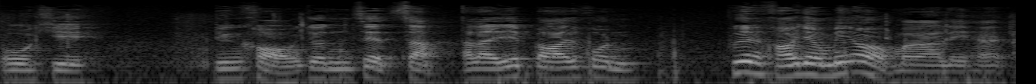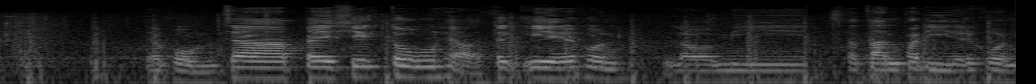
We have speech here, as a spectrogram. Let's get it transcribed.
โอเค ดึงของจนเสร็จสับอะไรเรียบร้อยทุกคน เพื่อนเขายังไม่ออกมาเลยฮะเดี๋ยวผมจะไปเช็คตรงแถวตึกเอนะทุกคน เรามีสตันพอดีนะทุกคน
